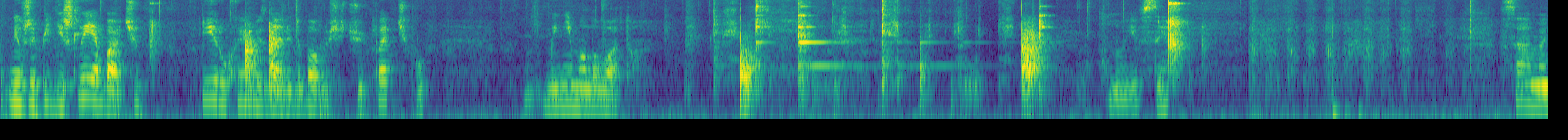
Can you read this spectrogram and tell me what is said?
Вони вже підійшли, я бачу. І рухаємось далі. Добавлю ще чуть перчику. Мені маловато. Ну і все. Саме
